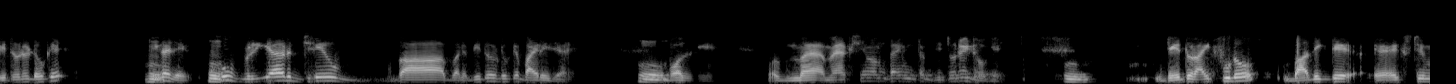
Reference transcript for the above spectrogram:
ভিতরে ঢোকে ঠিক আছে? খুব রিয়ার যে ও বা মানে ভিতরে ঢুকে বাইরে যায় বল নিয়ে। ম্যাক্সিমাম টাইমটা ভিতরেই ঢোকে। যেহেতু রাইট ফুটও বাদিক দিয়ে এক্সট্রিম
